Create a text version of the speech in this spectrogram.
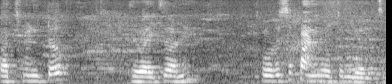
पाच मिनटं ठेवायचं आणि थोडंसं पाणी ओतून घ्यायचं.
